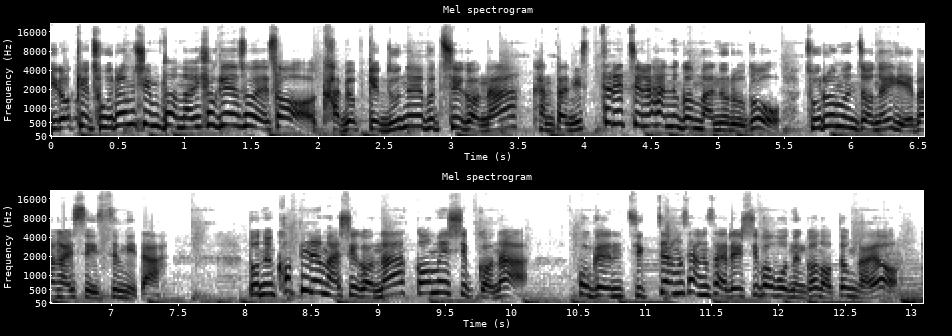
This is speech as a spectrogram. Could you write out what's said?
이렇게 졸음 쉼터나 휴게소에서 가볍게 눈을 붙이거나 간단히 스트레칭을 하는 것만으로도 졸음 운전을 예방할 수 있습니다. 또는 커피를 마시거나 껌을 씹거나 혹은 직장 상사를 씹어보는 건 어떤가요?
